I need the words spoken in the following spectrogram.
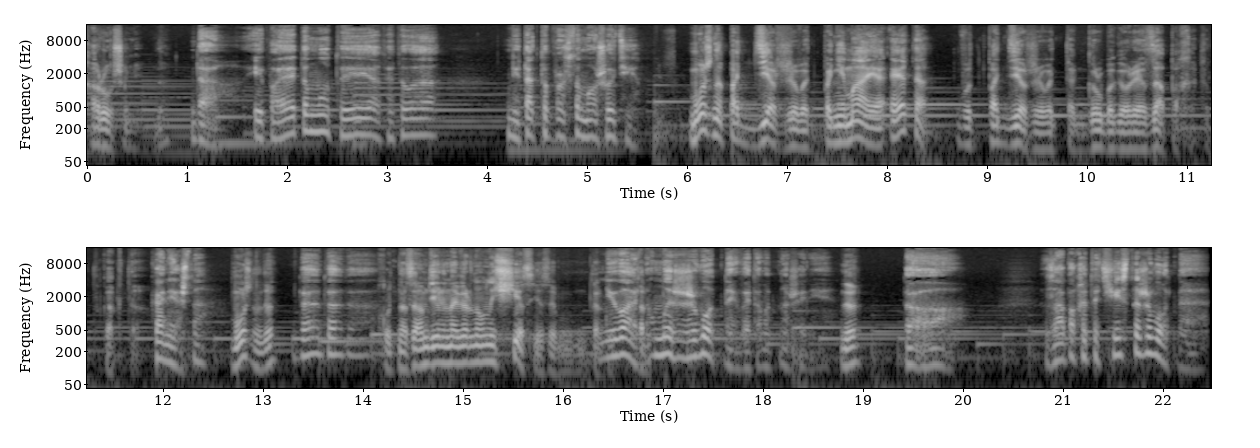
Хорошими, да? Да. И поэтому ты от этого не так-то просто можешь уйти. Можно поддерживать, понимая это, вот поддерживать, так грубо говоря, запах этот как-то? Конечно. Можно, да? Да, да, да. Хоть на самом деле, наверное, он исчез, если... Не важно, мы же животные в этом отношении. Да? Да. Запах – это чисто животное.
